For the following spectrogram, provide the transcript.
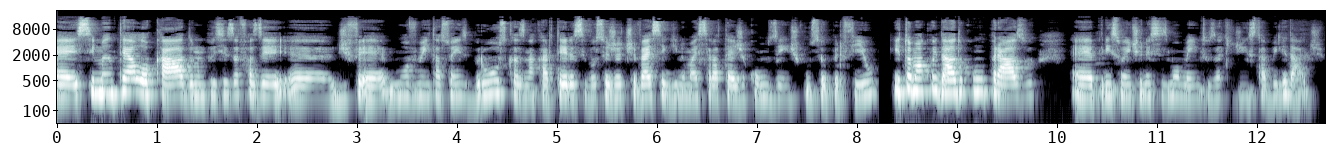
é, se manter alocado, não precisa fazer é, é, movimentações bruscas na carteira se você já estiver seguindo uma estratégia conduzente com o seu perfil e tomar cuidado com o prazo, é, principalmente nesses momentos aqui de instabilidade.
